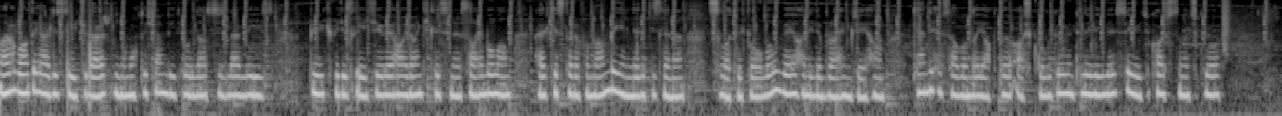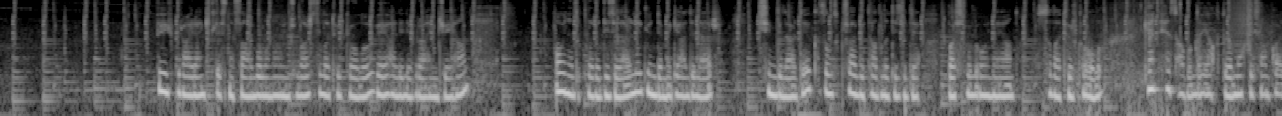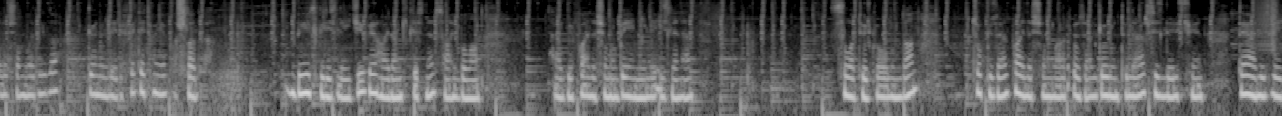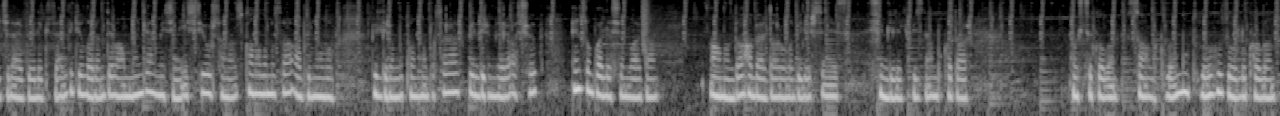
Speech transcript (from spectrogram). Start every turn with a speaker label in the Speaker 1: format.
Speaker 1: Merhaba değerli izleyiciler. Yine muhteşem videoyla sizlerleyiz. Büyük bir izleyici ve hayran kitlesine sahip olan, herkes tarafından beğenilerek izlenen Sıla Türkoğlu ve Halil İbrahim Ceyhan kendi hesabında yaptığı aşk dolu görüntüleriyle seyirci karşısına çıkıyor. Büyük bir hayran kitlesine sahip olan oyuncular Sıla Türkoğlu ve Halil İbrahim Ceyhan oynadıkları dizilerle gündeme geldiler. Şimdilerde Kızılcık Şerbeti adlı dizide başrolü oynayan Sıla Türkoğlu kendi hesabında yaptığı muhteşem paylaşımlarıyla gönülleri fethetmeye başladı. Büyük bir izleyici ve hayran kitlesine sahip olan her bir paylaşımı beğeniyle izlenen Sıla Türkoğlu'ndan çok güzel paylaşımlar, özel görüntüler sizler için. Değerli izleyiciler böyle güzel videoların devamının gelmesini istiyorsanız kanalımıza abone olup bildirim butonuna basarak bildirimleri açıp en son paylaşımlardan anında haberdar olabilirsiniz. Şimdilik bizden bu kadar. Hoşçakalın, sağlıklı, mutlu, huzurlu kalın.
